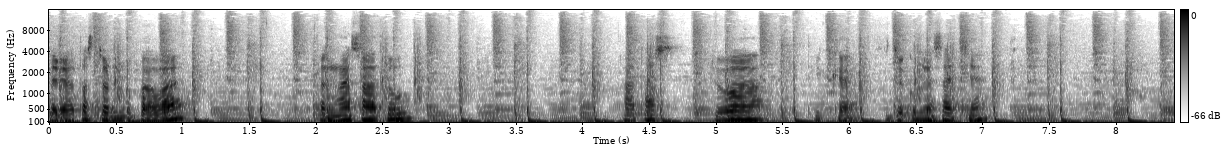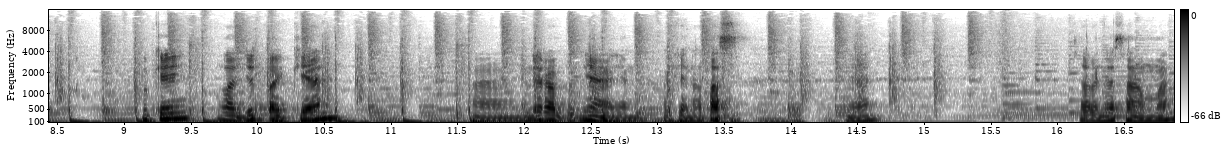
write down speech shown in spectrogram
dari atas turun ke bawah tengah satu atas dua tiga secukupnya saja. Oke lanjut bagian nah ini rambutnya yang bagian atas ya. Caranya sama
